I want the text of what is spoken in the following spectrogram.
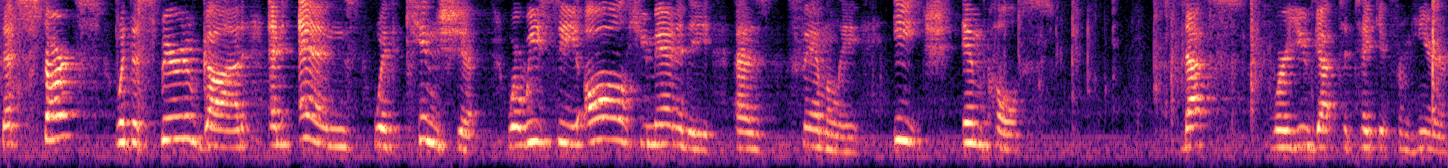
that starts with the Spirit of God and ends with kinship, where we see all humanity as family. Each impulse. That's where you've got to take it from here.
